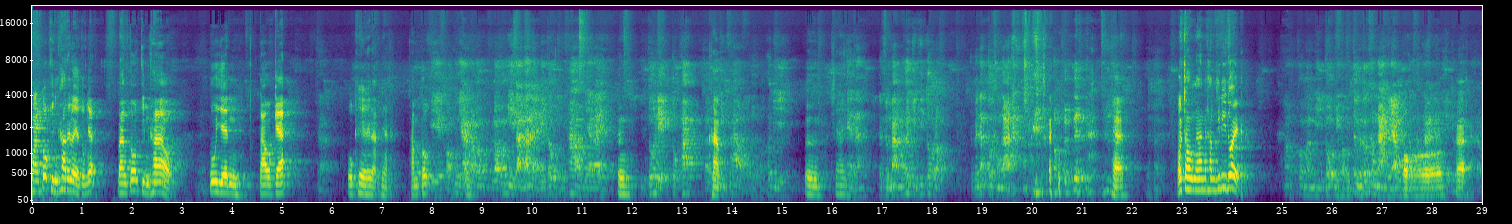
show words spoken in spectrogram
วางโต๊ะกินข้าวได้เลยอะตรงเนี้ยวางโต๊ะกินข้าว ตู้เย็นเตาแก๊สครับโอเคเลยแหละเนี่ยทำโต๊ะโอเคของทุกอย่างเราก็เราก็มีตามนั้นแหละมีโต๊ะกินข้าวมีอะไรเออมีโต๊ะเด็กโต๊ะพักแล้วก็ครับกินข้าวเออมันก็ดีเออใช่แค่นั้น แต่ส่วนมากไม่ค่อยกินที่โต๊ะหรอกจะไปนั่งโต๊ะทำงานฮะอ๋อจะเอางานมาทำที่นี่ด้วย เอ้าก็มันมีโต๊ะมีคอมพิวเตอร์มันต้องทำงานอยู่แล้วอ๋อทำงานอยู่ฮะนะครับ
